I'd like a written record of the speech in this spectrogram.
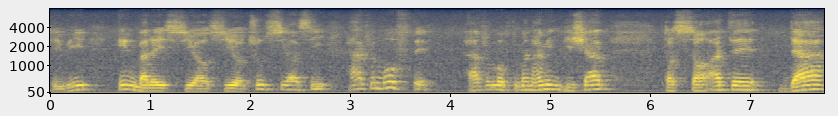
تیوی. این برای سیاسی و چون سیاسی حرف مفته. حرف مفته. من همین دیشب تا ساعت ده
